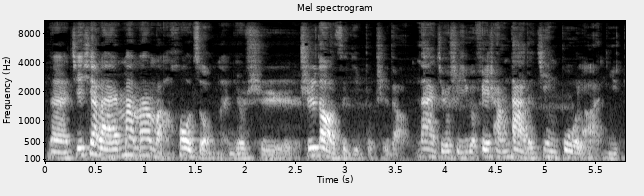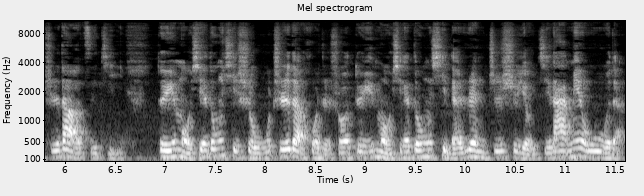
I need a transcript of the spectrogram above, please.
那接下来慢慢往后走呢，就是知道自己不知道，那就是一个非常大的进步了。你知道自己对于某些东西是无知的，或者说对于某些东西的认知是有极大谬误的。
